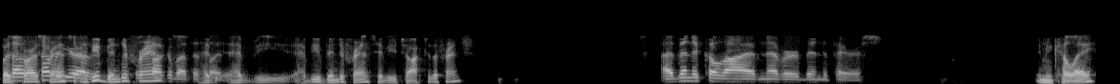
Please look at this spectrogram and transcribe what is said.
But so, as far as France, have you been to we'll France? Talk about this have, have you have you been to France? Have you talked to the French? I've been to Calais. I've never been to Paris. You mean Calais?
